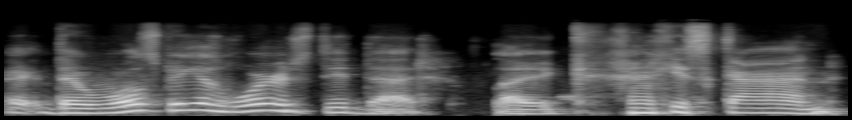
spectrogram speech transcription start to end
The world's biggest warriors did that, like Genghis Khan,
